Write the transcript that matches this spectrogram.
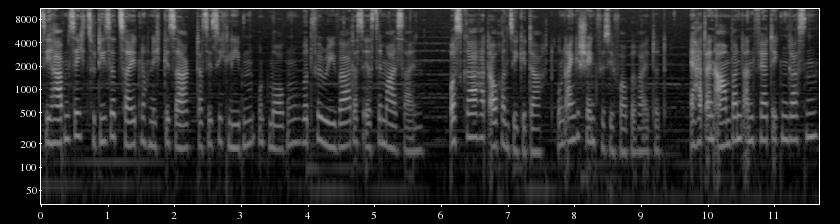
Sie haben sich zu dieser Zeit noch nicht gesagt, dass sie sich lieben und morgen wird für Reva das erste Mal sein. Oskar hat auch an sie gedacht und ein Geschenk für sie vorbereitet. Er hat ein Armband anfertigen lassen,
